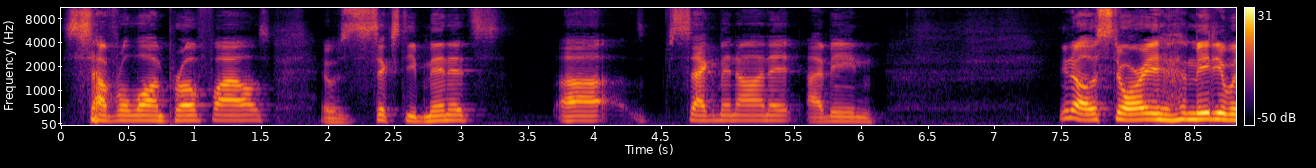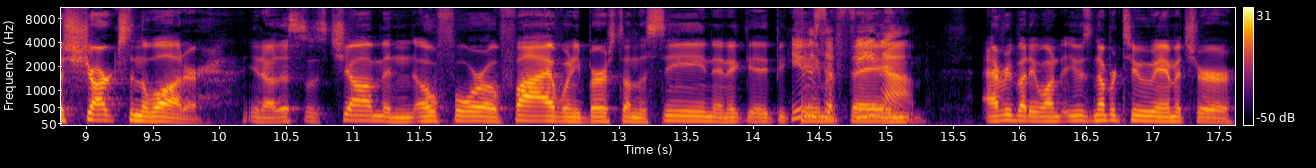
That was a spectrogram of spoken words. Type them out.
several long profiles. It was 60 minutes uh, segment on it. I mean, you know, the story, media was sharks in the water. You know, this was Chum in 04, 05 when he burst on the scene, and it, it became was a a thing. phenom. Everybody wanted. He was number two amateur,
